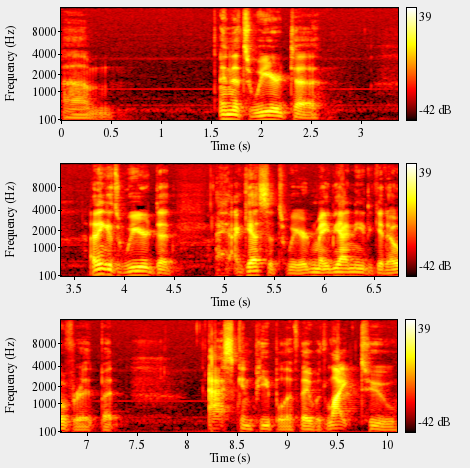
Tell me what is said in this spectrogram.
Um, and it's weird to, I think it's weird to, I guess it's weird. Maybe I need to get over it, but asking people if they would like to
